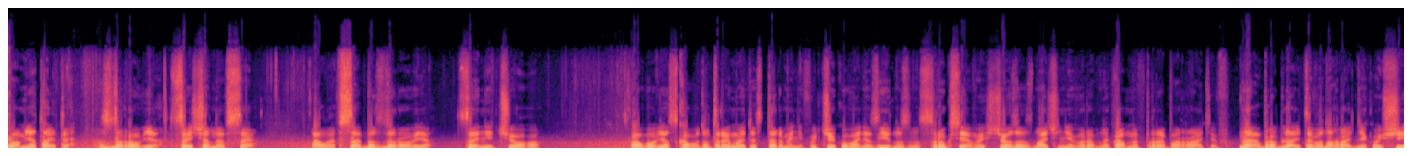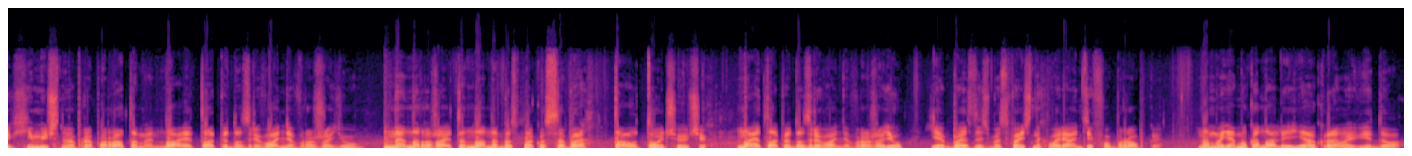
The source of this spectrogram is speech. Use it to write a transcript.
Пам'ятайте, здоров'я це ще не все, але все без здоров'я це нічого. Обов'язково дотримуйтесь термінів очікування згідно з інструкціями, що зазначені виробниками препаратів. Не обробляйте виноградні кущі хімічними препаратами на етапі дозрівання врожаю. Не наражайте на небезпеку себе та оточуючих. На етапі дозрівання врожаю є безліч безпечних варіантів обробки. На моєму каналі є окреме відео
